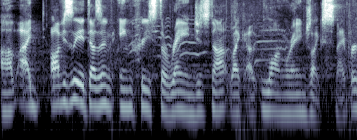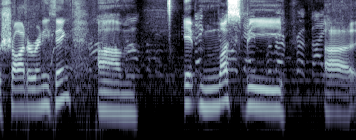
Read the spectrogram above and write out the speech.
Um, I obviously it doesn't increase the range. It's not like a long range like sniper shot or anything. Um, it must be uh,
